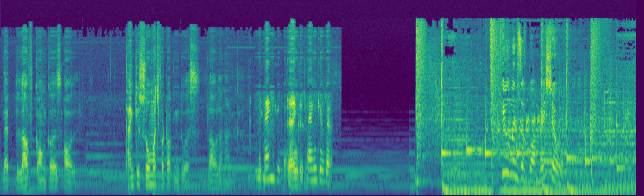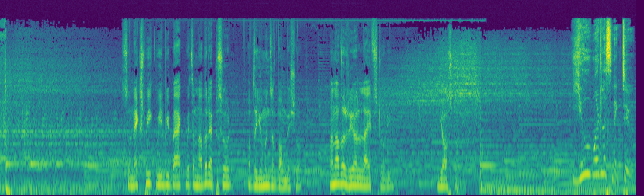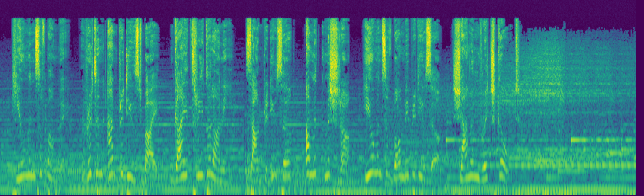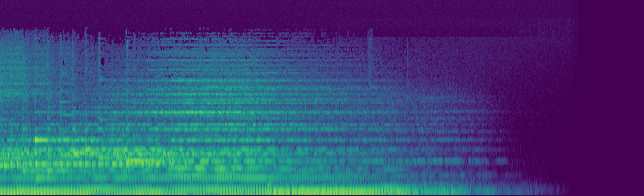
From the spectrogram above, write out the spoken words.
that love conquers all. Thank you so much for talking to us, Rahul and Anamika. Thank you. Sir. Thank you. Sir. Thank you, sir. Humans of Bombay Show. So next week we'll be back with another episode of the Humans of Bombay Show, another real life story, your story. You were listening to Humans of Bombay, written and produced by Gayatri Tolani, sound producer Amit Mishra, Humans of Bombay producer Shannon Rich Coat.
